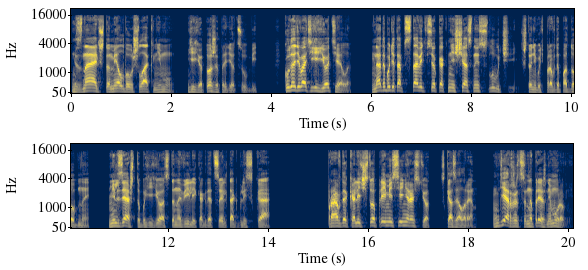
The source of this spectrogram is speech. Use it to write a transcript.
Знает, что Мелба ушла к нему. Ее тоже придется убить. Куда девать ее тело? Надо будет обставить все как несчастный случай, что-нибудь правдоподобное, Нельзя, чтобы ее остановили, когда цель так близка. «Правда, количество примесей не растет», — сказал Рен. «Держится на прежнем уровне».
